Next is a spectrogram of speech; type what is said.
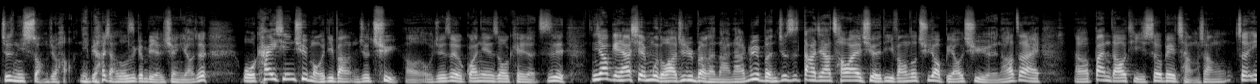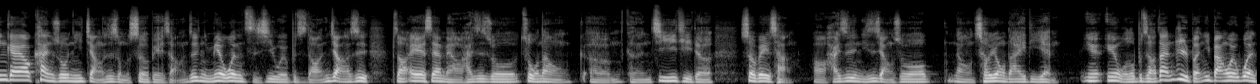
就是你爽就好，你不要想说是跟别人炫耀，就是我开心去某个地方你就去哦。我觉得这个观念是 OK 的，只是你想要给人家羡慕的话，去日本很难啊。日本就是大家超爱去的地方，都去到不要去了。然后再来呃，半导体设备厂商，这应该要看说你讲的是什么设备厂，这你没有问的仔细，我也不知道。你讲的是不知道 ASML 还是说做那种呃可能记忆体的设备厂哦，还是你是讲说那种车用的 IDM？因为因为我都不知道，但日本一般会问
